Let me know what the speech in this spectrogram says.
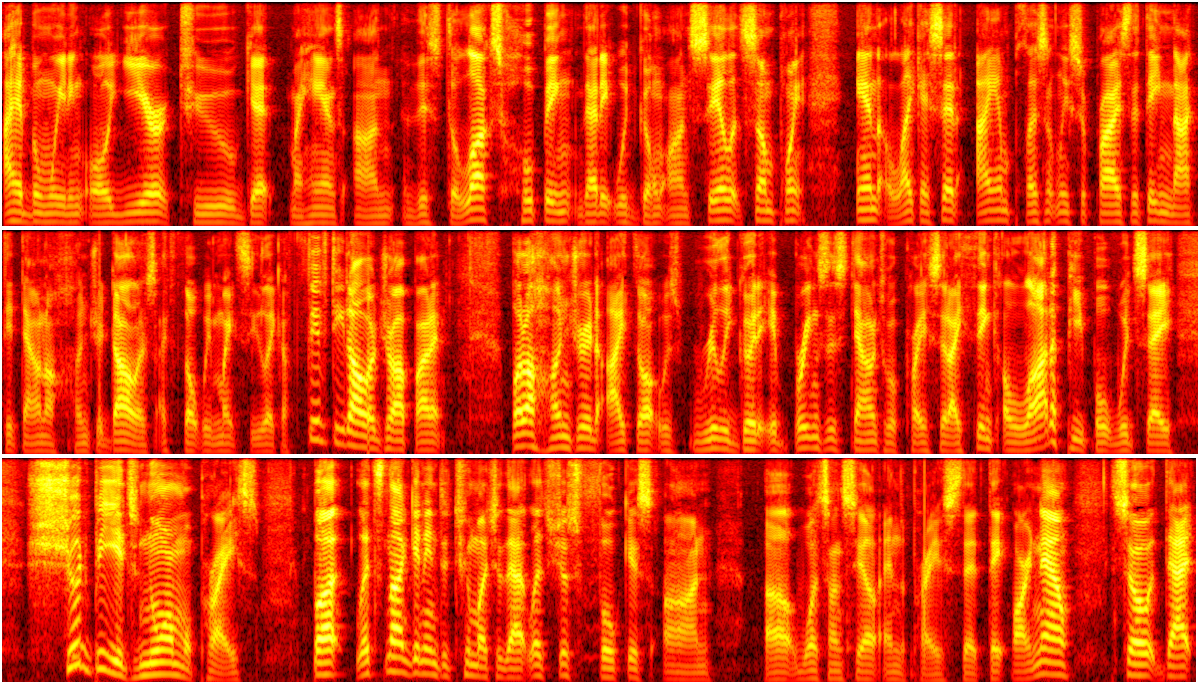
I have been waiting all year to get my hands on this deluxe, hoping that it would go on sale at some point. And like I said, I am pleasantly surprised that they knocked it down $100. I thought we might see like a $50 drop on it, but 100 I thought was really good. It brings this down to a price that I think a lot of people would say should be its normal price. But let's not get into too much of that. Let's just focus on uh, what's on sale and the price that they are now. So that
